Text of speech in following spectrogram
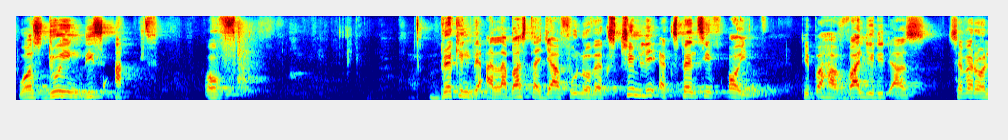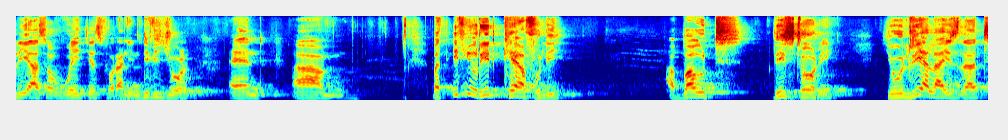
was doing this act of breaking the alabaster jar full of extremely expensive oil. People have valued it as several years of wages for an individual. And, um, but if you read carefully about this story, you will realize that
